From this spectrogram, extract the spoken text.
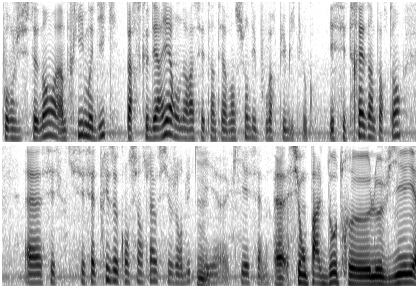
pour justement un prix modique, parce que derrière, on aura cette intervention des pouvoirs publics locaux. Et c'est très important. Euh, c'est cette prise de conscience-là aussi aujourd'hui qui, euh, qui est SEM. Euh, si on parle d'autres leviers,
